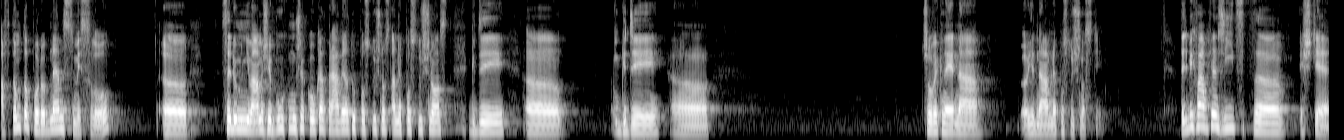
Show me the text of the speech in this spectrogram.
A v tomto podobném smyslu uh, se domnívám, že Bůh může koukat právě na tu poslušnost a neposlušnost, kdy, uh, kdy uh, člověk nejedná jedná v neposlušnosti. Teď bych vám chtěl říct eh, ještě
